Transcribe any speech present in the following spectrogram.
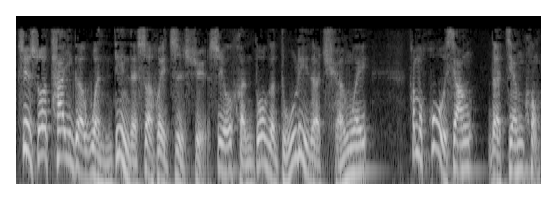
所以说，他一个稳定的社会秩序是有很多个独立的权威，他们互相的监控。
